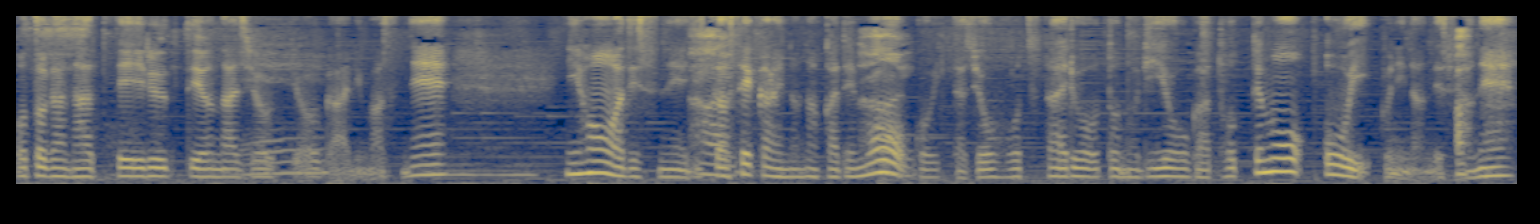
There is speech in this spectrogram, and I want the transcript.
音が鳴っているっていうような状況がありますね。日本はですね、実ははい世界の中ではいもこういった情報を伝える音の利用がとっても多い国なんですよね。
